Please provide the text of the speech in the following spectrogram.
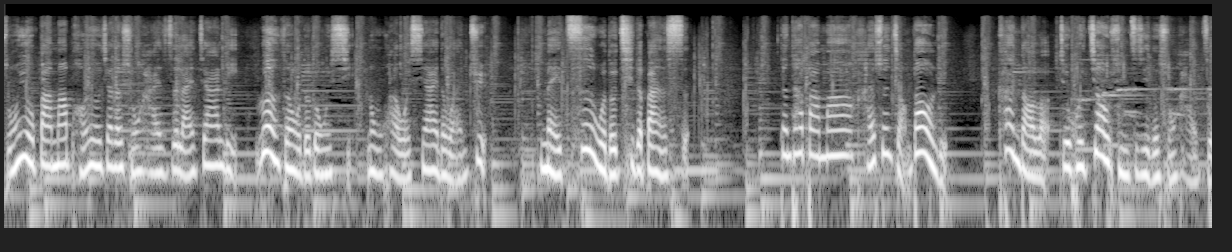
总有爸妈朋友家的熊孩子来家里乱翻我的东西，弄坏我心爱的玩具，每次我都气得半死。但他爸妈还算讲道理，看到了就会教训自己的熊孩子。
